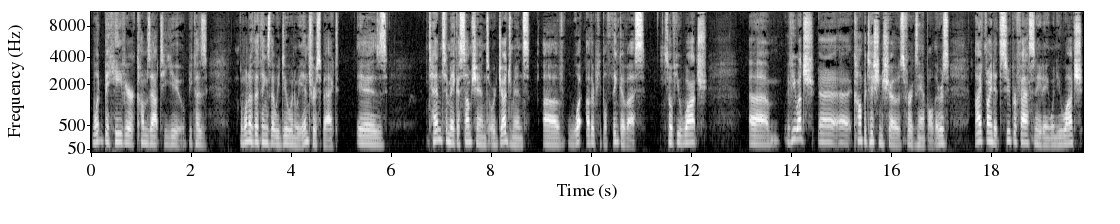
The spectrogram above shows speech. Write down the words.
what behavior comes out to you because one of the things that we do when we introspect is tend to make assumptions or judgments of what other people think of us. So if you watch um, if you watch uh, uh, competition shows, for example, there's I find it super fascinating when you watch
